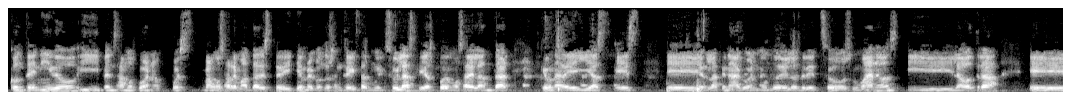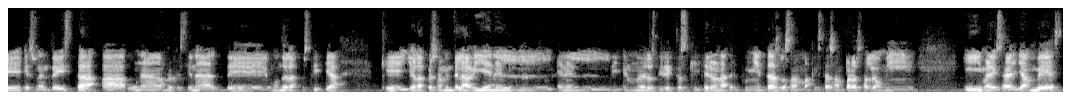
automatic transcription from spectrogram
contenido y pensamos, bueno, pues vamos a rematar este diciembre con dos entrevistas muy chulas que ya os podemos adelantar que una de ellas es eh, relacionada con el mundo de los derechos humanos y la otra eh, es una entrevista a una profesional del mundo de la justicia que yo la, personalmente la vi en, el, en, el, en uno de los directos que hicieron hacer puñetas, los magistrados Amparo Salom y, María Isabel Llambés,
